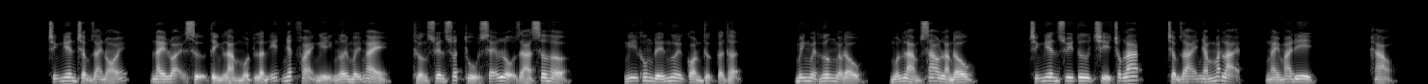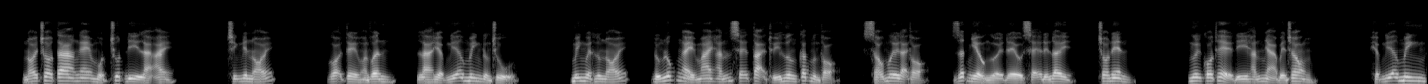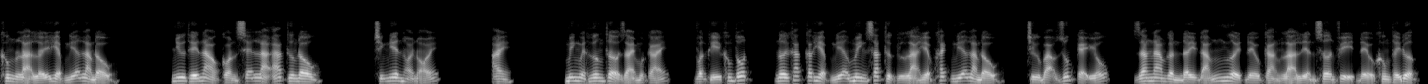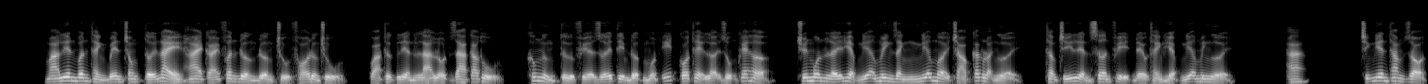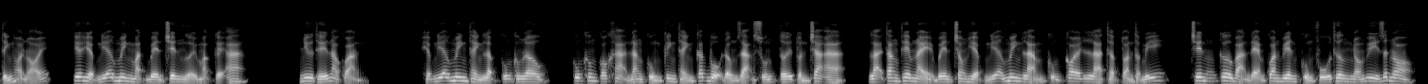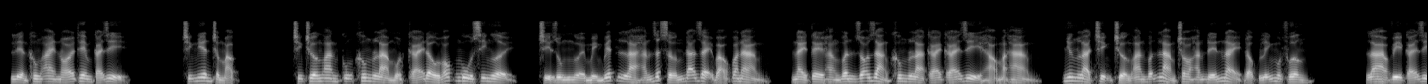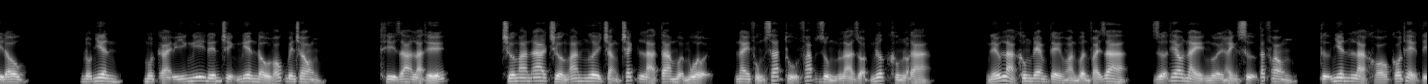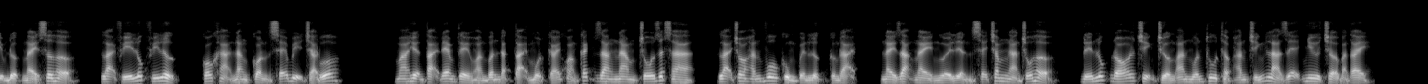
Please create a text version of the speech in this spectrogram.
trịnh niên chậm dai nói nay loại sự tình làm một lần ít nhất phải nghỉ ngơi mấy ngày, thường xuyên xuất thủ sẽ lộ ra sơ hở. Nghĩ không đến ngươi còn thực cẩn thận. Minh nguyệt hương ngẩng đầu, muốn làm sao làm đâu? Chính niên suy tư chỉ chốc lát, chậm rãi nhắm mắt lại, ngày mai đi. Hảo. Nói cho ta nghe một chút đi là ai? Chính niên nói, gọi tề hoàn vân, là hiệp nghĩa minh đường chủ. Minh nguyệt hương nói, đúng lúc ngày mai hắn sẽ tại thúy hương các mừng thọ, sáu mươi đại thọ, rất nhiều người đều sẽ đến đây, cho nên ngươi có thể đi hắn nhà bên trong hiệp nghĩa minh không là lấy hiệp nghĩa làm đầu. Như thế nào còn sẽ là ác thương đâu? Chính niên hỏi nói. Ai? Minh nguyệt hương thở dài một cái, vận khí không tốt, nơi khác các hiệp nghĩa minh xác thực là hiệp khách nghĩa làm đầu, trừ bạo giúp kẻ yếu, giang nam gần đây đám người đều càng là liền sơn phỉ đều không thấy được. Mà liên vân thành bên trong tới này hai cái phân đường đường chủ phó đường chủ, quả thực liền là lột ra cao thủ, không ngừng từ phía dưới tìm được một ít có thể lợi dụng kẽ hở, chuyên môn lấy hiệp nghĩa minh danh nghĩa mời chào các loại người, thậm chí liền sơn phỉ đều thành hiệp nghĩa minh người. A. Chính niên thăm dò tính hỏi nói kia hiệp nghĩa minh mặt bên trên người mặc kệ a. Như thế nào quản? Hiệp nghĩa minh thành lập cũng không lâu, cũng không có khả năng cùng kinh thành các bộ đồng dạng xuống tới tuần tra a, lại tăng thêm này bên trong hiệp nghĩa minh làm cũng coi là thập toàn thập mỹ, trên cơ bản đem quan viên cùng phú thương nhóm uy rất no, liền không ai nói thêm cái gì. Chính niên trầm mặc. Trịnh trường an cũng không là một cái đầu góc ngu si người, chỉ dùng người mình biết là hắn rất sớm đã dạy bảo quan nàng này tề hàng vân rõ ràng không là cái cái gì hảo mặt hàng, nhưng là trịnh trường an vẫn làm cho hắn đến này độc lĩnh một phương. Là vì cái gì đâu? Đột nhiên một cái ý nghĩ đến trịnh niên đầu góc bên trong. Thì ra là thế. Trường an a, trường an ngươi chẳng trách là ta muội muội, nay phùng sát thủ pháp dùng là giọt nước không lọt ta. Nếu là không đem tề hoàn vân phái ra, dựa theo này người hành sự tác phong, tự nhiên là khó có thể tìm được này sơ hở, lại phí lúc phí lực, có khả năng còn sẽ bị trả đũa. Mà hiện tại đem tề hoàn vân đặt tại một cái khoảng cách giang nam chỗ rất xa, lại cho hắn vô cùng quyền lực cường đại, này dạng này người liền sẽ trăm ngàn chỗ hở, đến lúc đó trịnh trường an muốn thu thập hắn chính là dễ như trở bàn tay.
